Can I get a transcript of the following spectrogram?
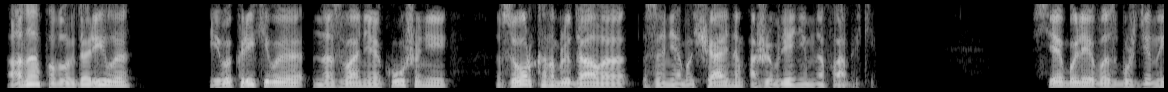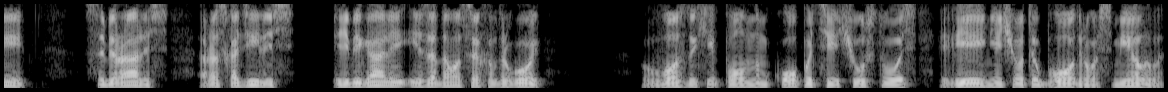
Она поблагодарила и, выкрикивая название кушаний, зорко наблюдала за необычайным оживлением на фабрике. Все были возбуждены, собирались, расходились, перебегали из одного цеха в другой — в воздухе, полном копоти, чувствовалось веяние чего-то бодрого, смелого.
